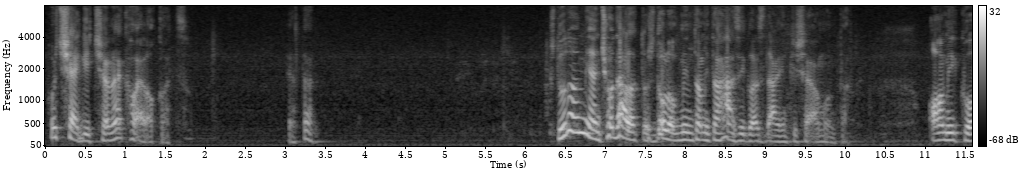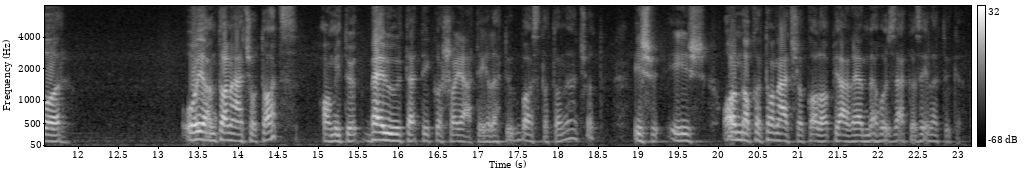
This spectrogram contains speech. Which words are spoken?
hogy segítsenek ha elakadsz. Érted? és tudod milyen csodálatos dolog mint amit a házigazdáink is elmondtak? Amikor olyan tanácsot adsz amit ők beültetik a saját életükbe azt a tanácsot és, és annak a tanácsnak alapján rendbe hozzák az életüket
